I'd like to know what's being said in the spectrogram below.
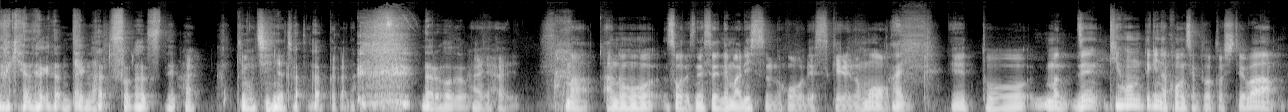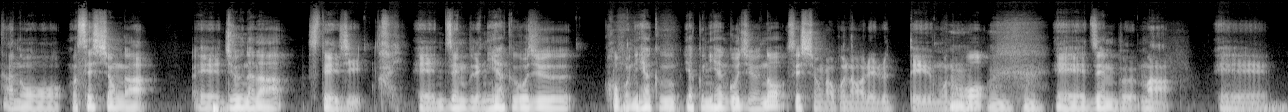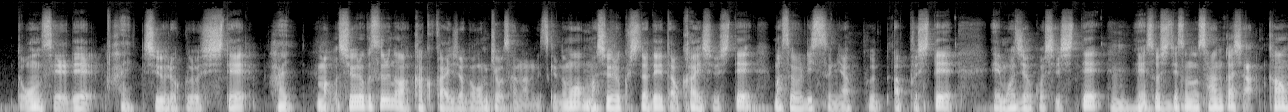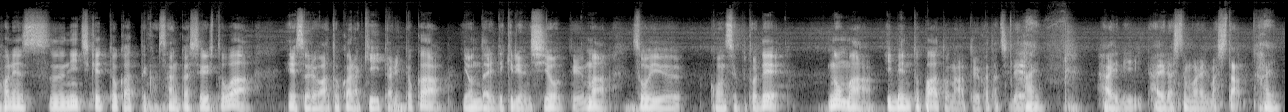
みたいなそうですね。はい、気持ちにはちょっとなったかな。なるほど。はいはい。まあ、あの、そうですね。それで、まあ、リッスンの方ですけれども、はい。えっ、と、まあ、全、基本的なコンセプトとしては、あの、まあセッションが、えー17ステージ、はい。えー全部で250ほぼ200約250のセッションが行われるっていうものを、うんうんうんえー全部まあ、えーと音声ではい。収録して、はい。まあ、収録するのは各会場の音響さんなんですけども、まあ、収録したデータを回収して、まあ、それをリッスンにアップアップして、えー文字起こしして、うんうんうんえーそしてその参加者カンファレンスにチケットを買って参加している人は、えーそれを後から聞いたりとか読んだりできるようにしようっていう、まあ、そういうコンセプトでの、まあ、イベントパートナーという形ではい。入り、入らせてもらいました。はい。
